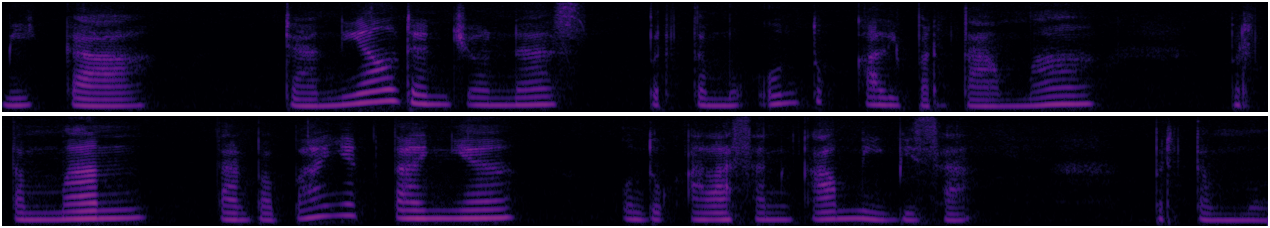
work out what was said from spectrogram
Mika, Daniel dan Jonas bertemu untuk kali pertama, berteman tanpa banyak tanya untuk alasan kami bisa bertemu.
